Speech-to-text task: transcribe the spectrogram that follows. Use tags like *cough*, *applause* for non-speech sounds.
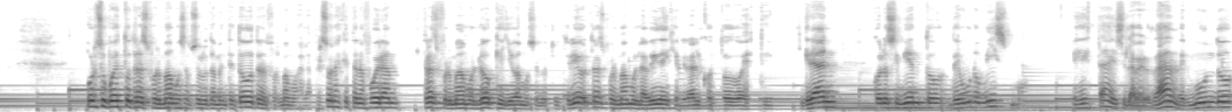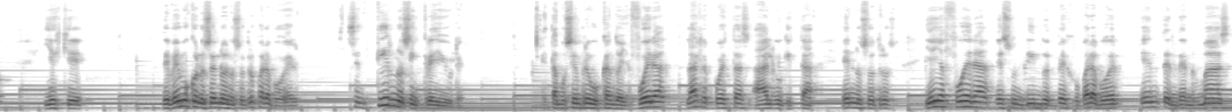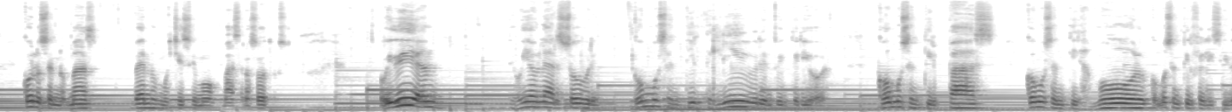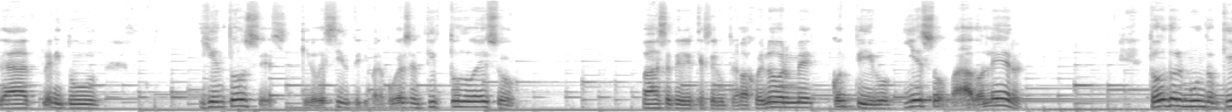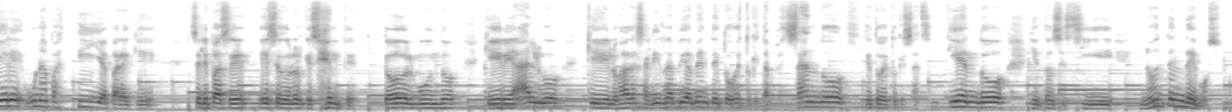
Por supuesto, transformamos absolutamente todo, transformamos a las personas que están afuera, transformamos lo que llevamos en nuestro interior, transformamos la vida en general con todo este gran conocimiento de uno mismo. Esta es la verdad del mundo y es que debemos conocernos a nosotros para poder sentirnos increíbles. Estamos siempre buscando allá afuera las respuestas a algo que está en nosotros y allá afuera es un lindo espejo para poder entendernos más, conocernos más, vernos muchísimo más a nosotros. Hoy día te voy a hablar sobre cómo sentirte libre en tu interior, cómo sentir paz, cómo sentir amor, cómo sentir felicidad, plenitud. Y entonces quiero decirte que para poder sentir todo eso, vas a tener que hacer un trabajo enorme contigo y eso va a doler. Todo el mundo quiere una pastilla para que se le pase ese dolor que *laughs* siente. Todo el mundo quiere algo que los haga salir rápidamente de todo esto que están pensando, de todo esto que están sintiendo. Y entonces si no entendemos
